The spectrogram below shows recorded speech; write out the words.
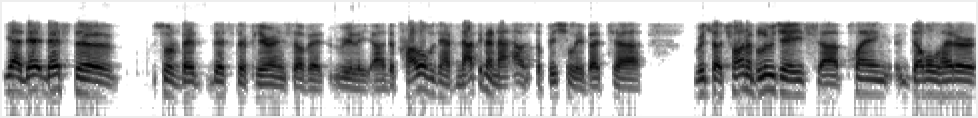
Yeah, that, that's the sort of that that's the appearance of it really. Uh, the problems have not been announced officially, but uh, with the Toronto Blue Jays uh, playing doubleheader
